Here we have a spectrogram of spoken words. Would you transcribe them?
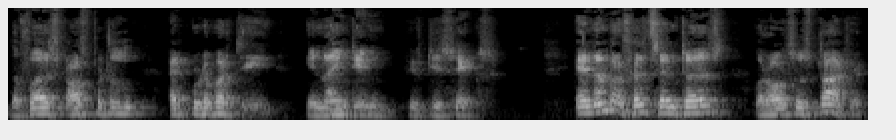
the first hospital at Puttaparthi in 1956. A number of health centers were also started,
